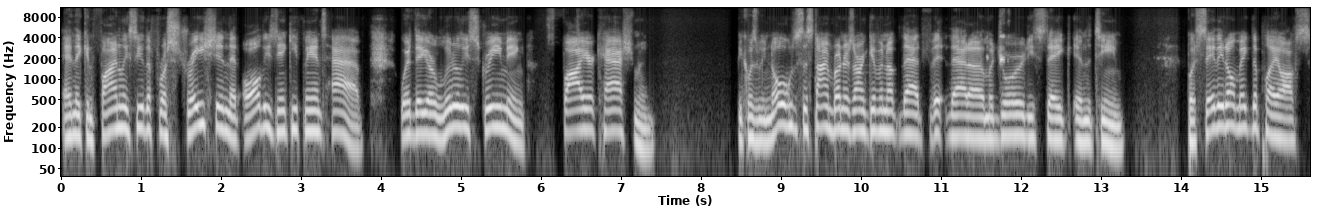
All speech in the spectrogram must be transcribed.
and they can finally see the frustration that all these Yankee fans have, where they are literally screaming, fire Cashman. Because we know the Steinbrenners aren't giving up that that uh, majority stake in the team, but say they don't make the playoffs,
